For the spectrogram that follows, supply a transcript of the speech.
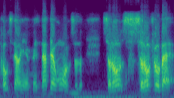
coats down here, man. It's not that warm, so so don't so don't feel bad.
